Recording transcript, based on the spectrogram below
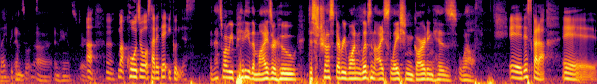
life becomes what was that? enhanced. あうんまあ、向上されていくんです。And that's why we pity the miser who distrusts everyone, lives in isolation, guarding his wealth. えーですから、え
